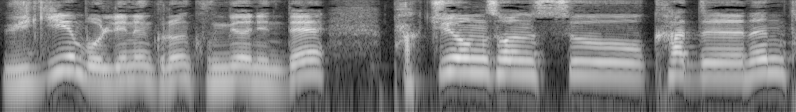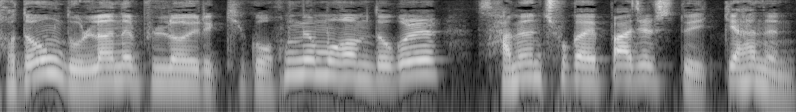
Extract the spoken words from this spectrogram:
위기에 몰리는 그런 국면인데 박주영 선수 카드는 더더욱 논란을 불러일으키고 홍명보 감독을 사면 초과에 빠질 수도 있게 하는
